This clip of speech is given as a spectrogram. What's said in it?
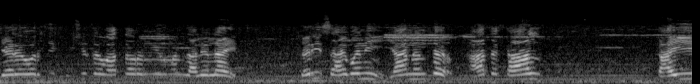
चेहऱ्यावरती खुशीचं वातावरण निर्माण झालेलं आहे. तरी साहेबांनी यानंतर आज काल काही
